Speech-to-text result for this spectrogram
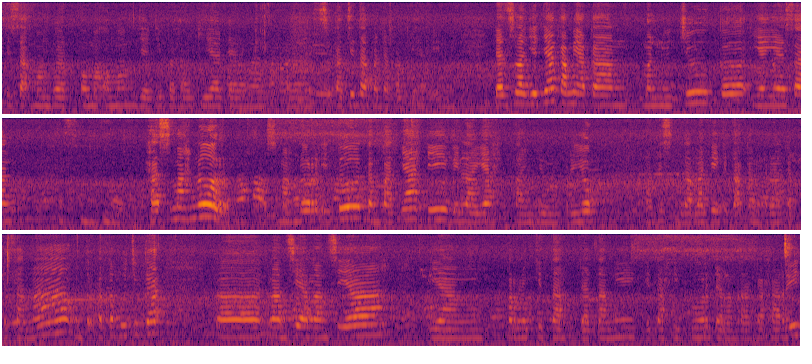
bisa membuat oma-oma menjadi bahagia dan uh, sukacita pada pagi hari ini. Dan selanjutnya kami akan menuju ke Yayasan Hasmah Nur. Hasmah Nur itu tempatnya di wilayah Tanjung Priok. Nanti sebentar lagi kita akan berangkat ke sana untuk ketemu juga eh, lansia-lansia uh, yang perlu kita datangi, kita hibur dalam rangka hari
